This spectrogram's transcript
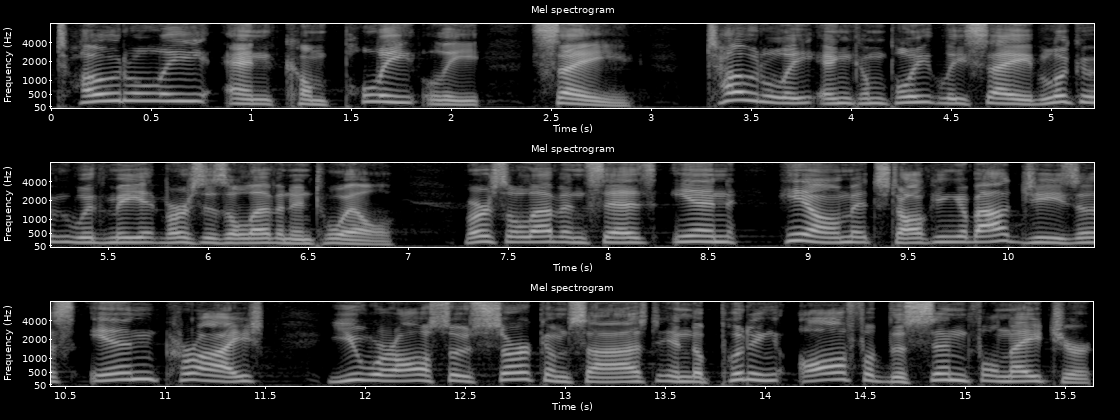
totally and completely saved. Totally and completely saved. Look with me at verses 11 and 12. Verse 11 says, In him, it's talking about Jesus, in Christ, you were also circumcised in the putting off of the sinful nature,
